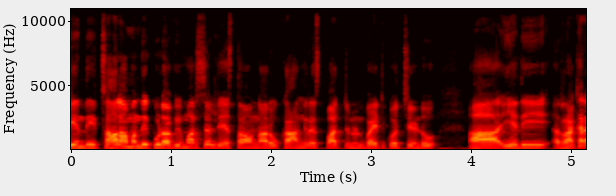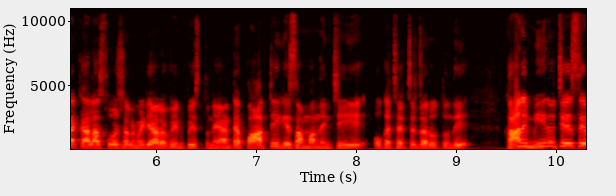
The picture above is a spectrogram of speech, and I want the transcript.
ఏంది? చాలామంది కూడా విమర్శలు చేస్తూ ఉన్నారు. కాంగ్రెస్ పార్టీ నుండి బయటకు వచ్చిండు. ఏది? రకరకాల సోషల్ మీడియాలో వినిపిస్తున్నాయి. అంటే పార్టీకి సంబంధించి ఒక చర్చ జరుగుతుంది. కానీ మీరు చేసే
